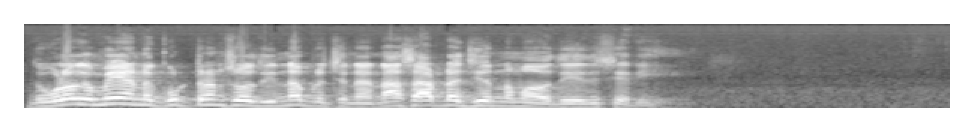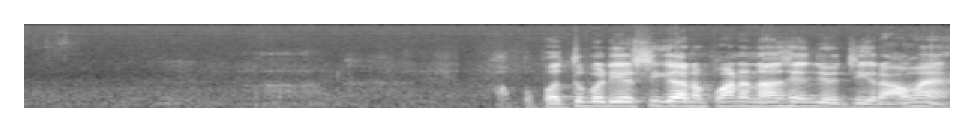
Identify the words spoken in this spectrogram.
இந்த உலகமே என்னை குற்றம்னு சொல்லுது என்ன பிரச்சனை? நான் சாப்பிட்டா ஜீரணமாகுது எது சரி? அப்போ பத்து படி அரிசிக்கான பானை நான் செஞ்சு வச்சுக்கிறேன் அவன்.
